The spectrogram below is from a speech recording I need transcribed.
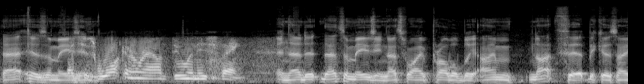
That is And amazing. just walking around doing his thing. And that that's amazing. That's why probably I'm not fit because I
